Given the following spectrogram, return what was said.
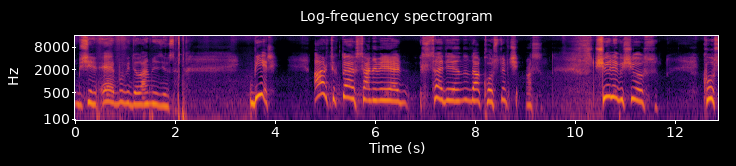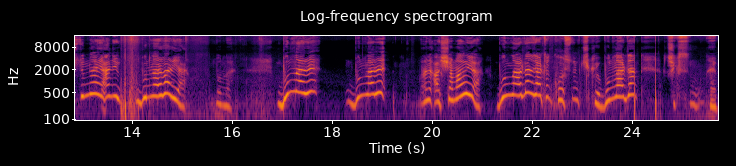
Bir şey eğer bu videolarımı izliyorsan. Bir. Artık da efsaneviler sadece daha kostüm çıkmasın. Şöyle bir şey olsun. Kostümler yani bunlar var ya bunlar. Bunları bunları hani aşamalı ya. Bunlardan zaten kostüm çıkıyor. Bunlardan çıksın hep.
